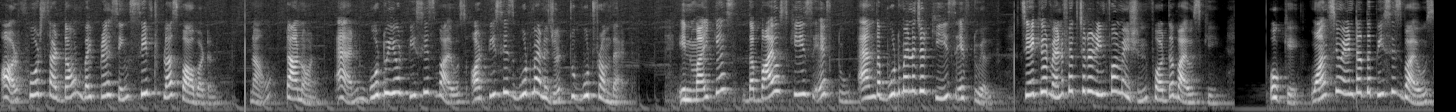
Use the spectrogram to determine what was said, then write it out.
or force shutdown by pressing Shift plus power button. Now turn on and go to your PC's BIOS or PC's boot manager to boot from that. In my case, the BIOS key is F2 and the boot manager key is F12. Check your manufacturer information for the BIOS key. OK, once you enter the PC's BIOS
